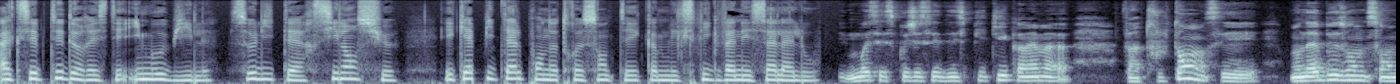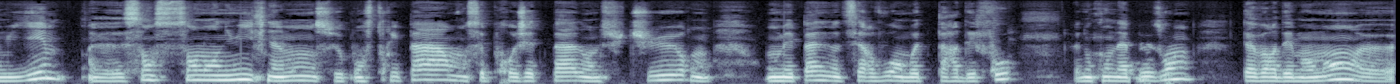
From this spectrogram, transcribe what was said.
accepter de rester immobile, solitaire, silencieux, est capital pour notre santé, comme l'explique Vanessa Lalo. Moi, c'est ce que j'essaie d'expliquer quand même, euh, tout le temps. C'est, on a besoin de s'ennuyer. Euh, sans, sans l'ennui, finalement, on se construit pas, on se projette pas dans le futur, on, on met pas notre cerveau en mode par défaut. Donc, on a besoin d'avoir des moments euh,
